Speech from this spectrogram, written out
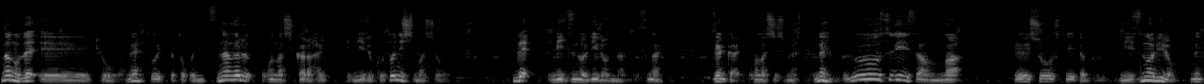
なので、えー、今日はね、そういったところにつながるお話から入ってみることにしましょう。で、水の理論なんですが、前回お話ししましたよね。ブルース・リーさんが提唱していた水の理論。ね。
